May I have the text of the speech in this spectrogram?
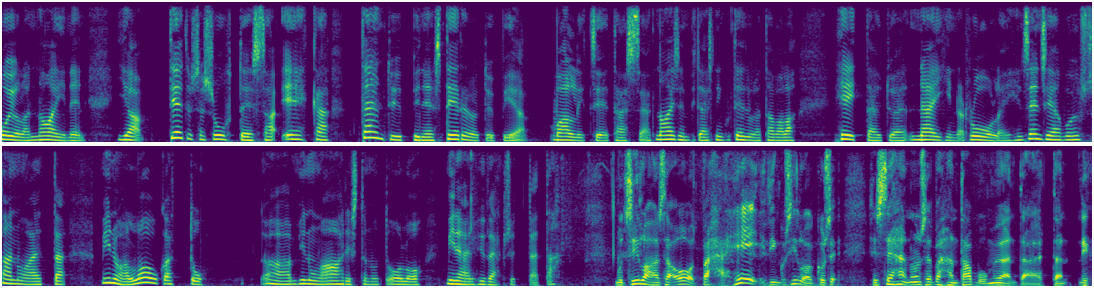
voi olla nainen. Ja tietyssä suhteessa ehkä tämän tyyppinen stereotypia vallitsee tässä, että naisen pitäisi niin kuin tietyllä tavalla heittäytyä näihin rooleihin. Sen sijaan voi sanoa, että minua on loukattu, minulla on ahdistunut olo, minä en hyväksy tätä. Mutta silloinhan sä oot vähän hei, niin kuin silloin, kun se, siis sehän on se vähän tabu myöntää, että niin,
